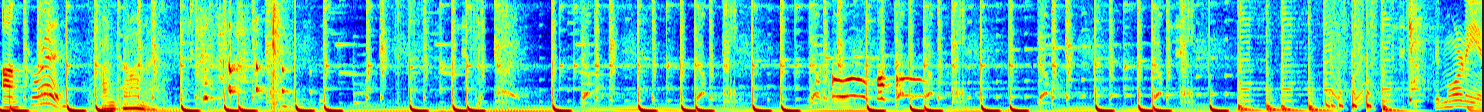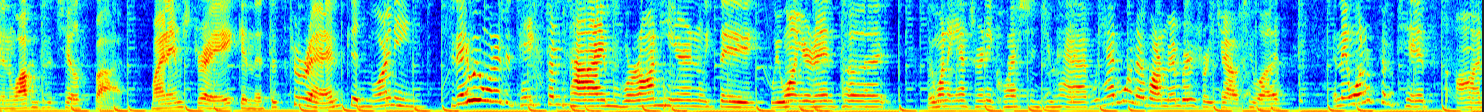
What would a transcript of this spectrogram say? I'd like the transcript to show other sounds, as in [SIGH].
I'm Corinne. I'm Thomas. Good morning and welcome to the Chill Spot. My name's Drake and this is Corinne. Good morning. Today we wanted to take some time. We're on here and we say we want your input. We want to answer any questions you have. We had one of our members reach out to us and they wanted some tips on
